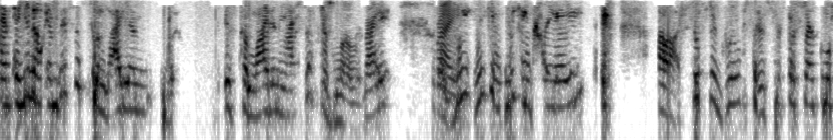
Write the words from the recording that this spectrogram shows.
and, and you know, and this is to lighten is to lighten my sister's load, right? Right. We we can we can create uh, sister groups and sister circles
